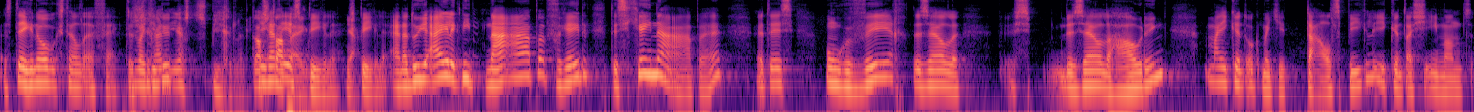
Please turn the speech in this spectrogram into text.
is het tegenovergestelde effect. Dus, Dus, wat je, je, gaat doet, eerst spiegelen. Dat je gaat stap eerst spiegelen, Ja. spiegelen. En dat doe je eigenlijk niet naapen, vergeet het. Het is geen naapen. Hè? Het is ongeveer dezelfde, dezelfde houding. Maar je kunt ook met je taal spiegelen. Je kunt als je iemand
